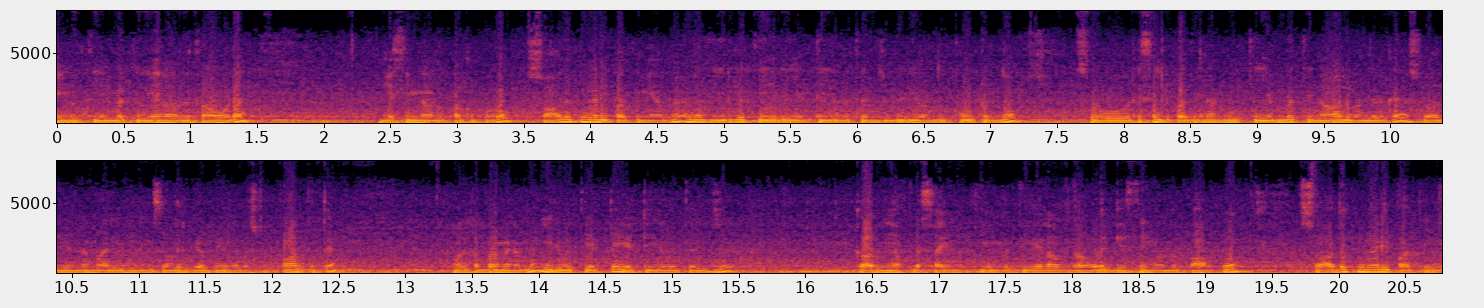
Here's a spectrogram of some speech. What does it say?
ஐநூற்றி எண்பத்தி ஏழாவது காவோட கெஸிங் தான் வந்து பார்க்க போகிறோம் ஸோ அதுக்கு முன்னாடி பார்த்தீங்க அப்படின்னா நம்ம இருபத்தி ஏழு எட்டு இருபத்தஞ்சு வீடியோ வந்து போட்டிருந்தோம். ஸோ ரிசல்ட் பார்த்தீங்கன்னா நூற்றி எண்பத்தி நாலு வந்திருக்கு. ஸோ அது என்ன மாதிரி வின்னிங்ஸ் வந்திருக்கு அப்படிங்கிறத ஃபஸ்ட்டு பார்த்துட்டு அதுக்கப்புறமே நம்ம இருபத்தி எட்டு எட்டு இருபத்தஞ்சு கார்மியா ப்ளஸ் ஐநூற்றி எண்பத்தி ஏழாவதோட கெஸ்ஸிங் வந்து பார்ப்போம். ஸோ அதுக்கு முன்னாடி பார்த்தீங்க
